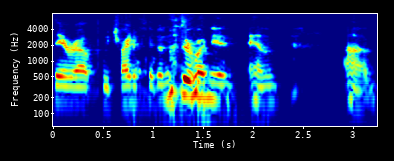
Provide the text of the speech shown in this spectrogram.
they're up, we try to fit another one in. And um,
